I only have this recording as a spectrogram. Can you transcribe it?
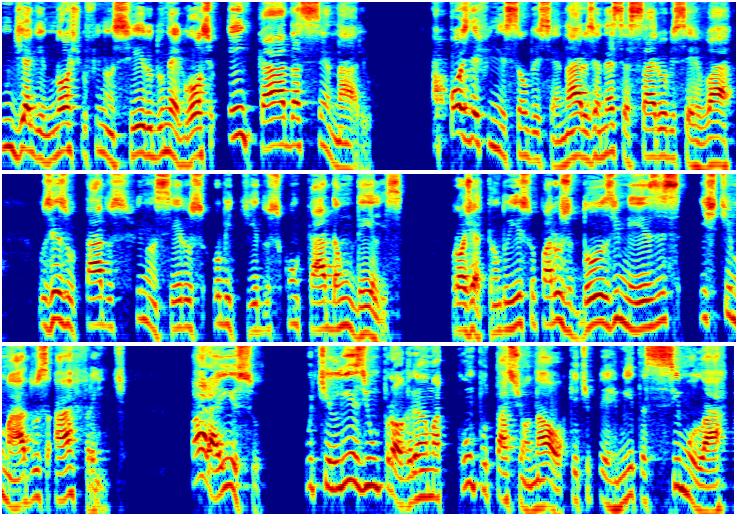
um diagnóstico financeiro do negócio em cada cenário. Após definição dos cenários, é necessário observar os resultados financeiros obtidos com cada um deles, projetando isso para os 12 meses estimados à frente. Para isso, utilize um programa computacional que te permita simular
